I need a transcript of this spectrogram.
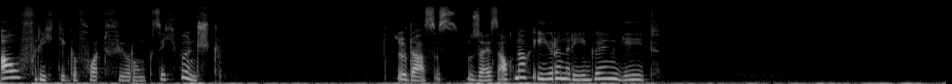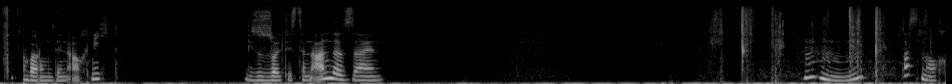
aufrichtige Fortführung sich wünscht, sodass es, sei es auch nach ihren Regeln geht. Warum denn auch nicht? Wieso sollte es denn anders sein? Hm. Was noch?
